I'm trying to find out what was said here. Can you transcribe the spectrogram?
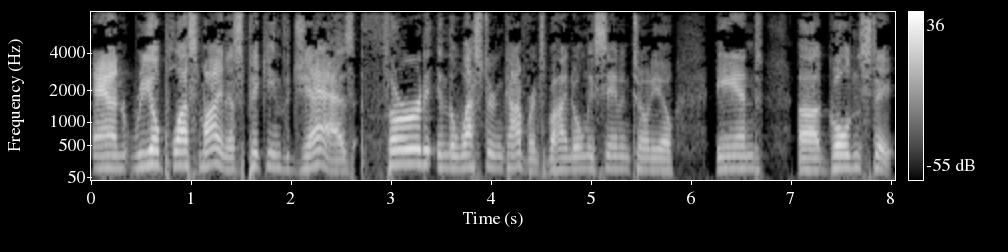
and Real Plus Minus picking the Jazz third in the Western Conference behind only San Antonio and uh, Golden State.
